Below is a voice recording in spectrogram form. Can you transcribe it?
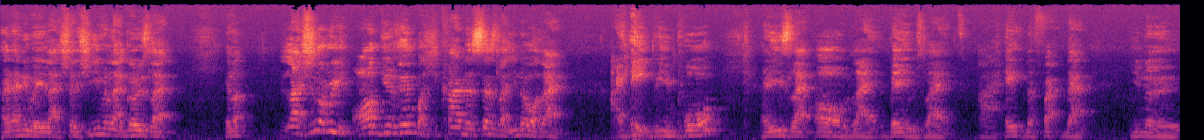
and anyway, like, so she even like goes like, you know, like she's not really arguing with him, but she kind of says like, you know what, like, I hate being poor. and he's like, oh, like babes, like I hate the fact that you know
